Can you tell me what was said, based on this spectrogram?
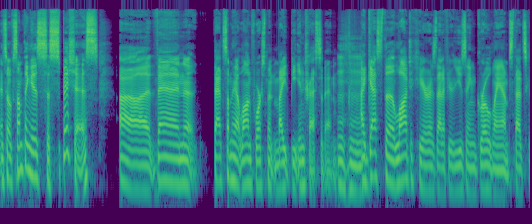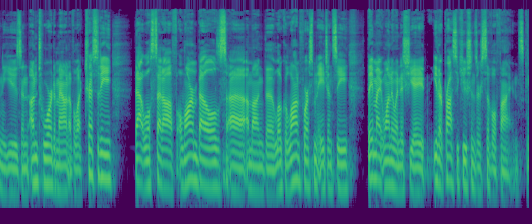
And so, if something is suspicious, uh, then that's something that law enforcement might be interested in. Mm-hmm. I guess the logic here is that if you're using grow lamps, that's going to use an untoward amount of electricity that will set off alarm bells uh, among the local law enforcement agency. They might want to initiate either prosecutions or civil fines.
